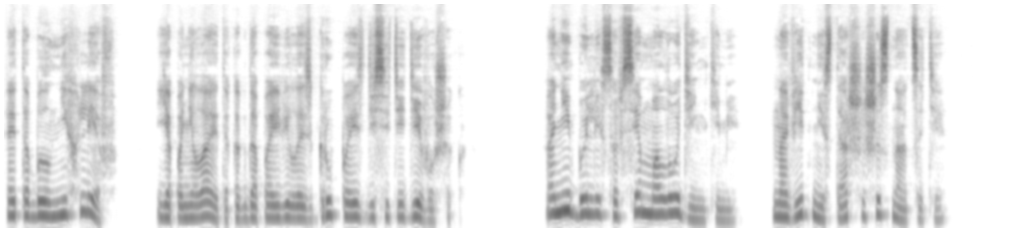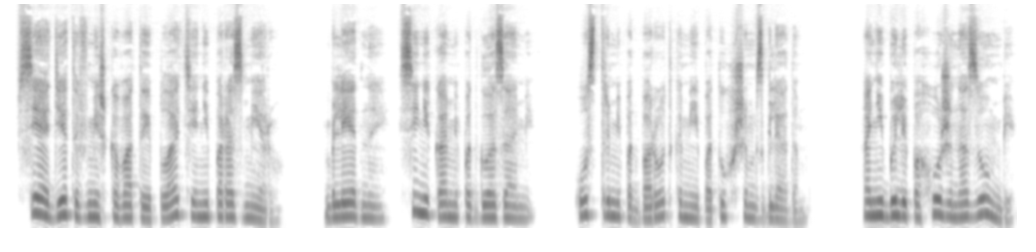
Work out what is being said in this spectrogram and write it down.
Это был не хлев. Я поняла это, когда появилась группа из десяти девушек. Они были совсем молоденькими, на вид не старше шестнадцати. Все одеты в мешковатые платья не по размеру, бледные, с синяками под глазами, острыми подбородками и потухшим взглядом. Они были похожи на зомби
